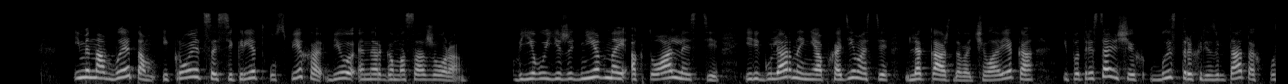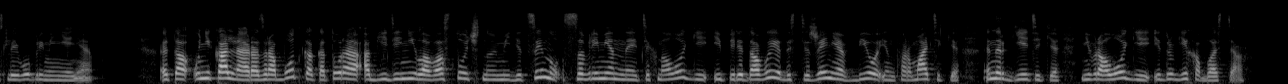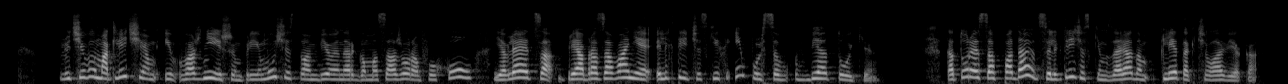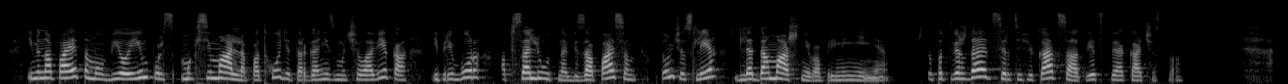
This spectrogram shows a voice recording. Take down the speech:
Именно в этом и кроется секрет успеха биоэнергомассажера, в его ежедневной актуальности и регулярной необходимости для каждого человека и потрясающих быстрых результатах после его применения. Это уникальная разработка, которая объединила восточную медицину, современные технологии и передовые достижения в биоинформатике, энергетике, неврологии и других областях. Ключевым отличием и важнейшим преимуществом биоэнергомассажера ФОХОУ является преобразование электрических импульсов в биотоки, которые совпадают с электрическим зарядом клеток человека. Именно поэтому биоимпульс максимально подходит организму человека, и прибор абсолютно безопасен, в том числе для домашнего применения, что подтверждает сертификат соответствия качества.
